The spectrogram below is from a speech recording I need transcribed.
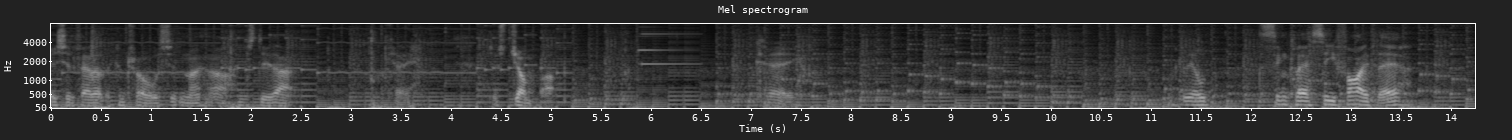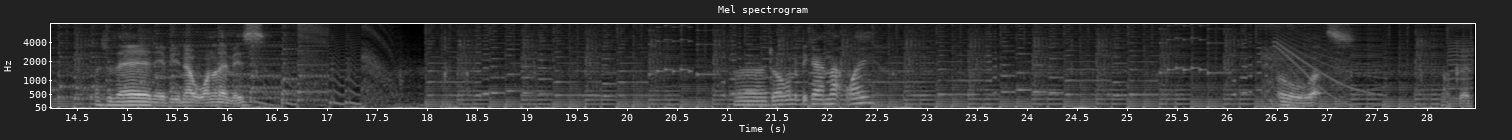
We should have found out the controls, shouldn't I? Ah, oh, just do that. Okay. Just jump up. Okay. The old Sinclair C5 there. As if any of you know what one of them is. Do I want to be going that way? Oh, that's not good.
